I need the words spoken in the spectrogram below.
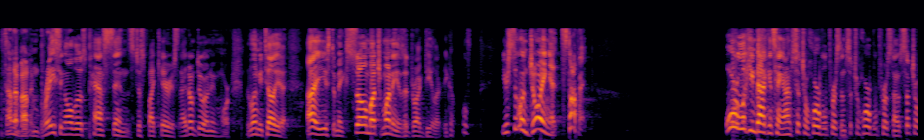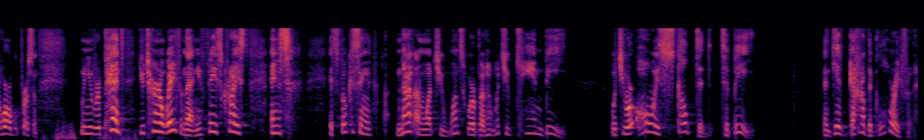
it's not about embracing all those past sins just vicariously. I don't do it anymore. But let me tell you, I used to make so much money as a drug dealer. You go, well, you're still enjoying it. Stop it. Or looking back and saying, I'm such a horrible person, I'm such a horrible person, I was such a horrible person. When you repent, you turn away from that and you face Christ, and it's, it's focusing not on what you once were, but on what you can be, what you were always sculpted to be, and give God the glory for that.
